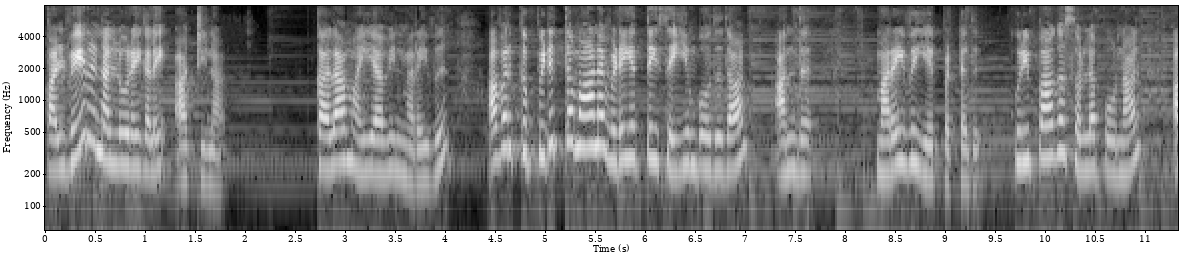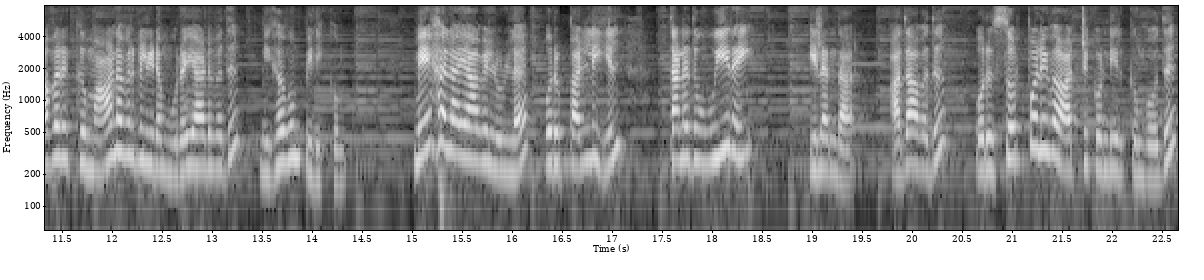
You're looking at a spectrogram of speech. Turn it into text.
பல்வேறு நல்லுரைகளை ஆற்றினார். கலாம் ஐயாவின் மறைவு அவருக்கு பிடித்தமான விடயத்தை செய்யும் போதுதான் அந்த மறைவு ஏற்பட்டது. குறிப்பாக சொல்லப்போனால் அவருக்கு மாணவர்களிடம் உரையாடுவது மிகவும் பிடிக்கும். மேகாலயாவில் உள்ள ஒரு பள்ளியில் தனது உயிரை இழந்தார். அதாவது ஒரு சொற்பொழிவு ஆற்றிக் கொண்டிருக்கும் போது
